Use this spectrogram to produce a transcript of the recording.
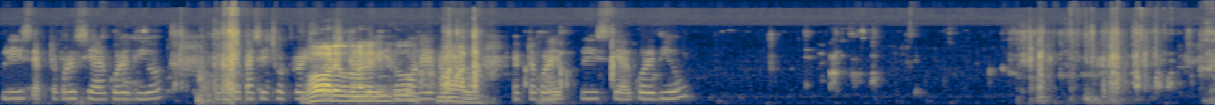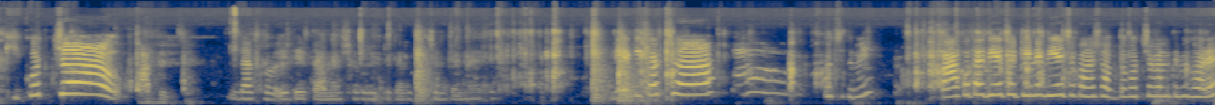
প্লিজ একটা করে শেয়ার করে দিও। তোমাদের কাছে ছোট্ট একটা করে প্লিজ শেয়ার করে দিও। কি করছ? দেখো এদের তামাশাগুলো একটু দেখো পেছন ক্যামেরাতে দিয়ে কি করছ? করছ তুমি? পা কোথায় দিয়েছ? টিনে দিয়েছ কোনো শব্দ করছ কেন তুমি ঘরে?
